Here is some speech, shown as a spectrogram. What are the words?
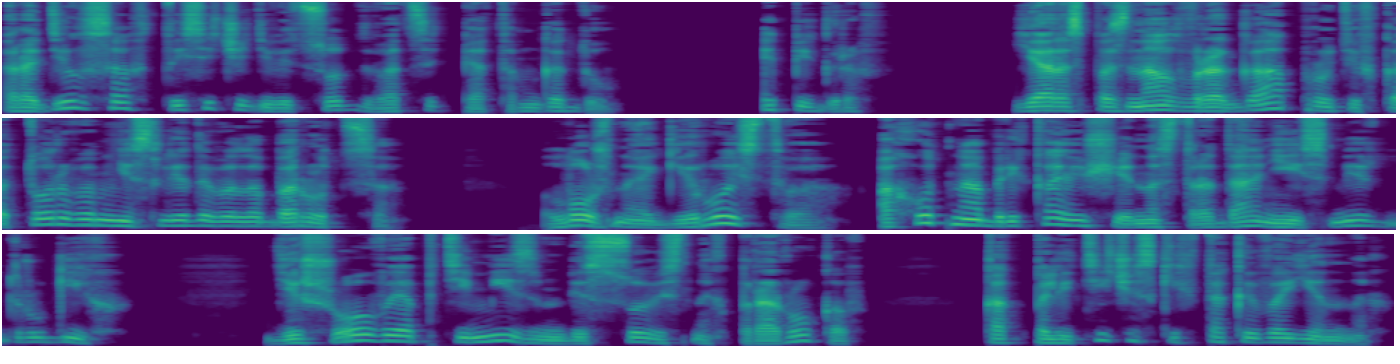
Родился в 1925 году. Эпиграф. Я распознал врага, против которого мне следовало бороться. Ложное геройство, охотно обрекающее на страдания и смерть других. Дешевый оптимизм бессовестных пророков, как политических, так и военных,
